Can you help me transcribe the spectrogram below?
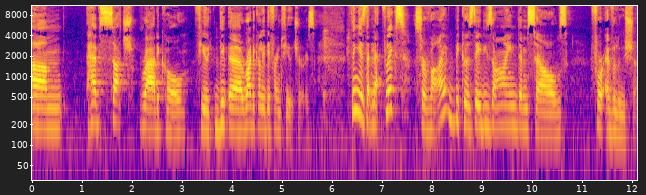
um, have such radical, uh, radically different futures. Thing is that Netflix survived because they designed themselves for evolution.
